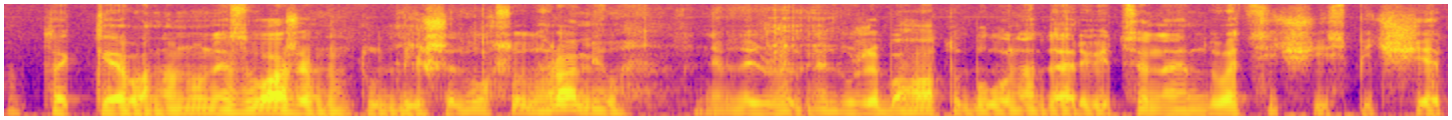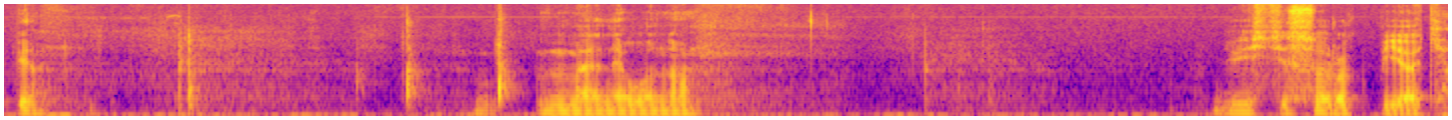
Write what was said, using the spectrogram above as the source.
От таке воно. Ну, не зважив, ну тут більше 200 грамів. Не, не, дуже, не дуже багато було на дереві. Це на М26 підщепі. У мене воно 245.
